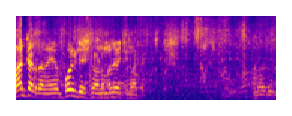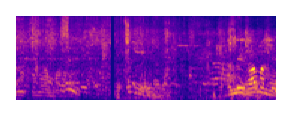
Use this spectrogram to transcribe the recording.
మాట్లాడతాను నేను పోలీస్ స్టేషన్లో ఉన్న మళ్ళీ వచ్చి మాట్లాడు. మళ్ళీ రా మళ్ళీ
